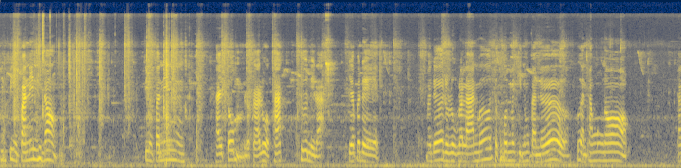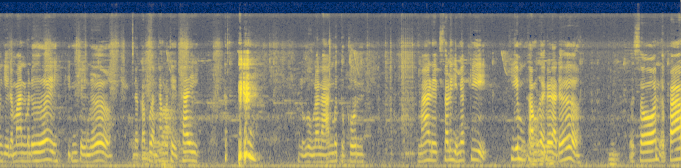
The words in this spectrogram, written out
กินปิ้งปลานิ่นพี่น้อง ปิ้งปลานิ่นไข่ต้ม แล้วก็ลวกพักขึ้นนี่ละเสียประเดกมาเด้อดูลูกละหลานเมื่อทุกคนมากินน้ำกันเด้อเพื่อนทั้งเมืองนอกทางเยอรมันมาเด้อกินเพลงเด้อแล้วก็เพื่อนทั้งประเทศไทยลูกลูกละลานเมื่อทุกคน มาเล็กสลีแม็กกี้คิมคำเอ่ยด้ละเด้อเออซ้อนเออเป้า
